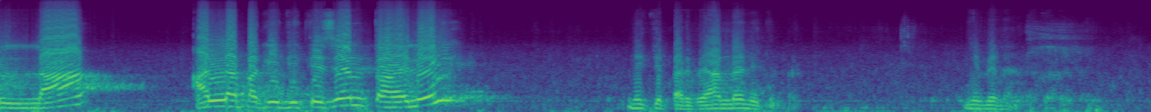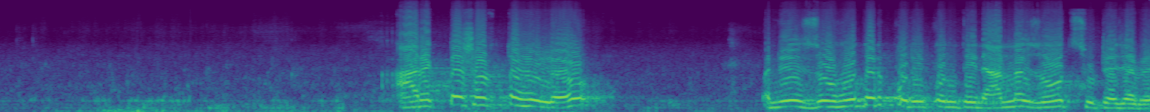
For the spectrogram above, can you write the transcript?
আল্লাহ আল্লাহ পাকে দিতেছেন, তাহলেই নিতে পারবে না নিতে পারবে। নিবে না। আরেকটা শর্ত হইল মানে জোহদের পরিপন্থী না না জোহদ ছুটে যাবে,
